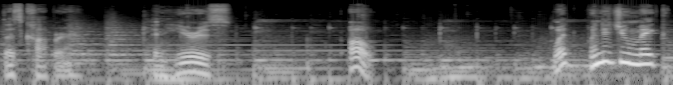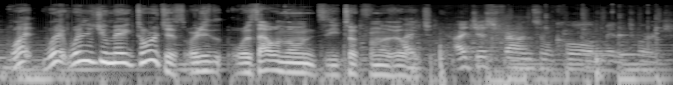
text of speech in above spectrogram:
That's copper. And here is. Oh. What? When did you make what? What? When did you make torches? Or did, was that one of the ones you took from the village? I just found some coal and made a torch.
